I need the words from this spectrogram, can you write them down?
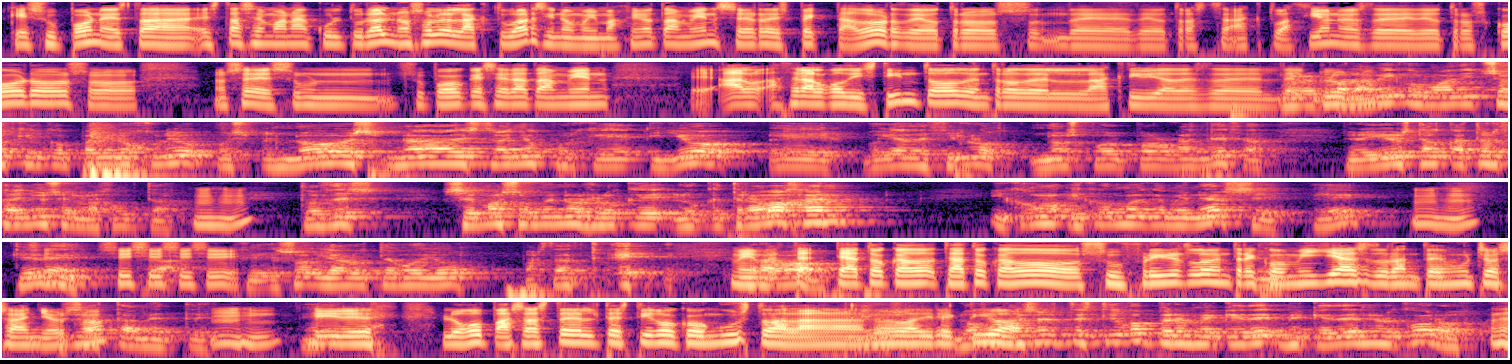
¿qué supone esta, esta Semana Cultural? No solo el actuar, sino me imagino también ser espectador de otros de, de otras actuaciones, de, de otros coros, o no sé, es un supongo que será también eh, al- hacer algo distinto dentro de las actividades del, del Bueno, club, para ¿no? mí, como ha dicho aquí el compañero Julio, pues no es nada extraño porque yo, eh, voy a decirlo, no es por, por grandeza, pero yo he estado 14 años en la Junta. Ujú. Entonces, sé más o menos lo que, lo que trabajan y cómo, y cómo hay que menearse. ¿eh? Ujú. ¿Tiene? Sí, sí, O sea, sí, sí. que eso ya lo tengo yo bastante. Me- te, ha tocado, te ha tocado sufrirlo, entre comillas, durante muchos años, ¿no? Exactamente. Ujú. Y eh, luego pasaste el testigo con gusto a la nueva Luego directiva. pasé el testigo, pero me quedé, me quedé en el coro.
